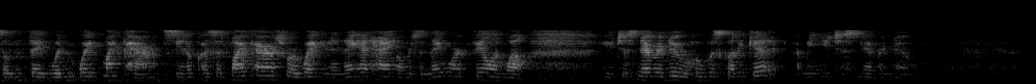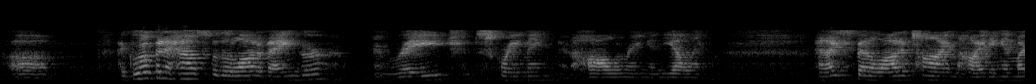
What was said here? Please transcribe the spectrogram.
so that they wouldn't wake my parents, you know, because if my parents were awakened and they had hangovers and they weren't feeling well, you just never knew who was going to get it. I mean, you just never knew. Um, I grew up in a house with a lot of anger rage and screaming and hollering and yelling. And I spent a lot of time hiding in my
